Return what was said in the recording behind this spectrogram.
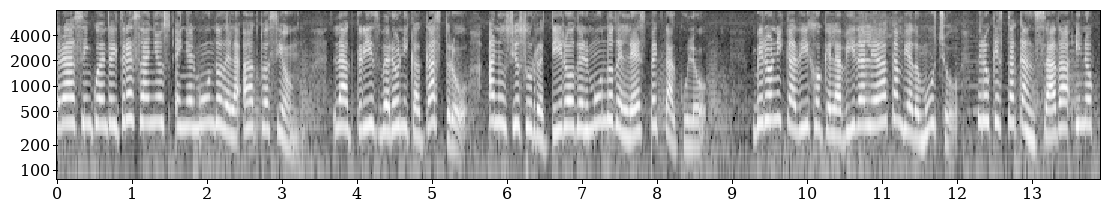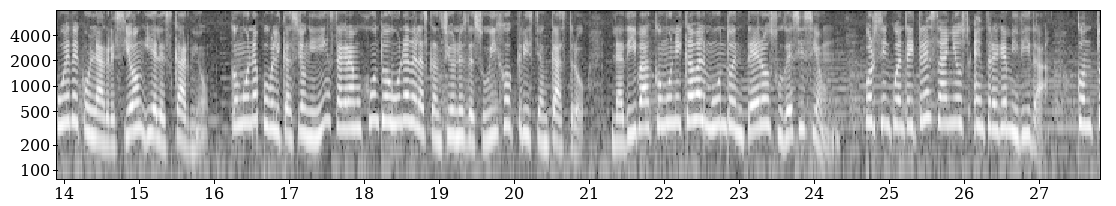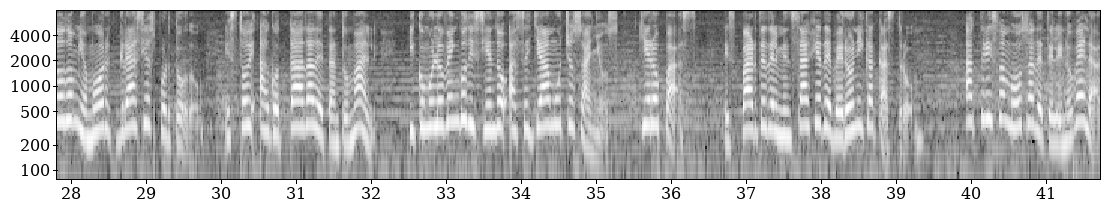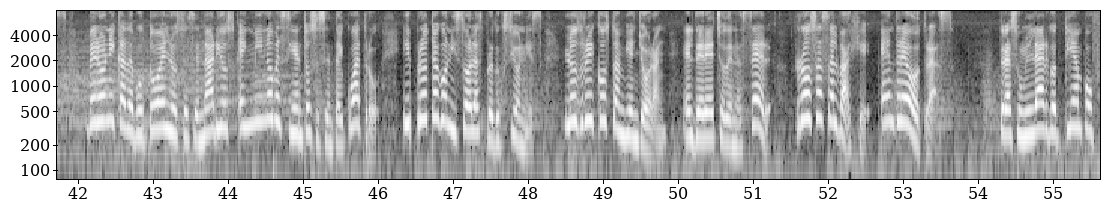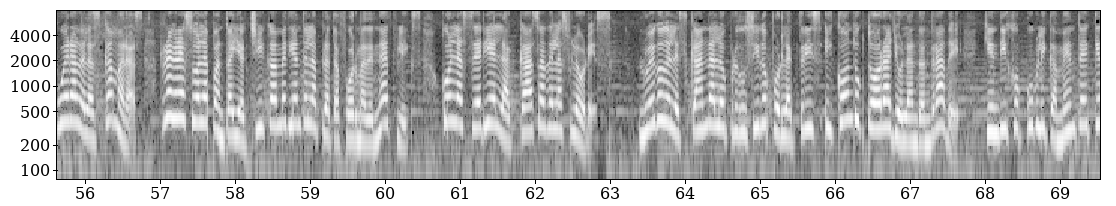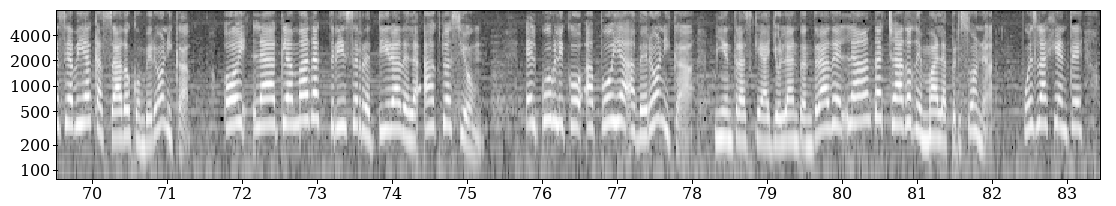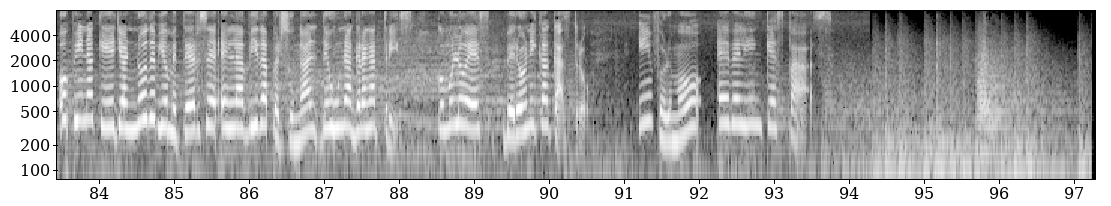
Tras 53 años en el mundo de la actuación, la actriz Verónica Castro anunció su retiro del mundo del espectáculo. Verónica dijo que la vida le ha cambiado mucho, pero que está cansada y no puede con la agresión y el escarnio. Con una publicación en Instagram junto a una de las canciones de su hijo Cristian Castro, la diva comunicaba al mundo entero su decisión. Por 53 años entregué mi vida. Con todo mi amor, gracias por todo. Estoy agotada de tanto mal y como lo vengo diciendo hace ya muchos años, quiero paz. Es parte del mensaje de Verónica Castro. Actriz famosa de telenovelas, Verónica debutó en los escenarios en 1964 y protagonizó las producciones Los ricos también lloran, El derecho de nacer, Rosa Salvaje, entre otras. Tras un largo tiempo fuera de las cámaras, regresó a la pantalla chica mediante la plataforma de Netflix con la serie La Casa de las Flores. Luego del escándalo producido por la actriz y conductora Yolanda Andrade, quien dijo públicamente que se había casado con Verónica. Hoy, la aclamada actriz se retira de la actuación. El público apoya a Verónica, mientras que a Yolanda Andrade la han tachado de mala persona pues la gente opina que ella no debió meterse en la vida personal de una gran actriz, como lo es Verónica Castro. Informó Evelyn Quespas.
